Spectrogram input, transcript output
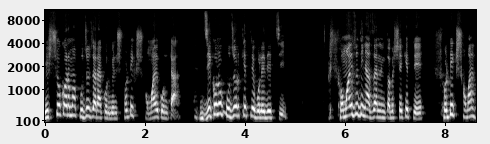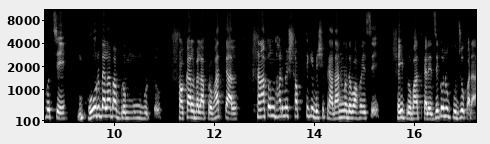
বিশ্বকর্মা পুজো যারা করবেন, সঠিক সময় কোনটা? যে কোনো পুজোর ক্ষেত্রে বলে দিচ্ছি, সময় যদি না জানেন, তবে সেক্ষেত্রে সঠিক সময় হচ্ছে ভোরবেলা বা ব্রহ্ম মুহূর্ত, সকালবেলা প্রভাতকাল। সনাতন ধর্মের সব থেকে বেশি প্রাধান্য দেওয়া হয়েছে সেই প্রভাতকালে যে কোনো পুজো করা।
